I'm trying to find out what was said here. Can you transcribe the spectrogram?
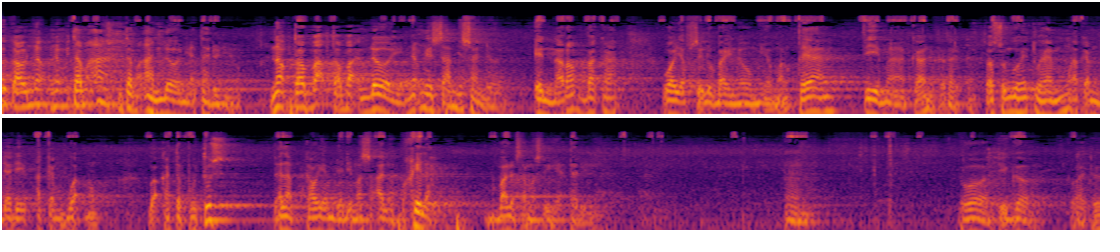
tu kau nak, nak minta maaf, minta maaf lo ni atas dunia. Nak tobat, tobat lo ni. Nak menyesal, menyesal lo ni. Inna rabbaka wa yafsilu bainahum yawmal qiyamah fima kan kata sesungguhnya Tuhanmu akan menjadi akan buatmu buat kata putus dalam kau yang menjadi masalah berkhilah berbalas sama sendiri tadi. Hmm. dua tiga. Kau tu.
